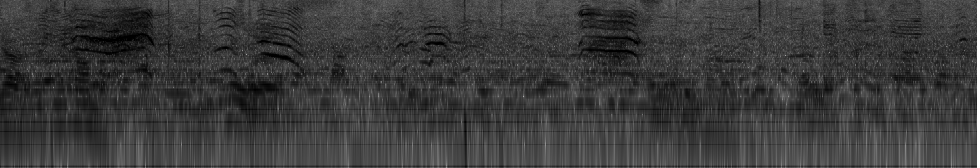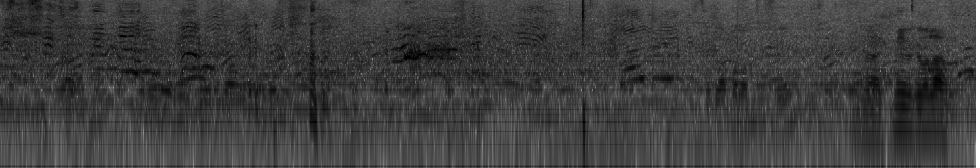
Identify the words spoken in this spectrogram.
Ja, dat is niet anders. Ja, ik neem ik wel af.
